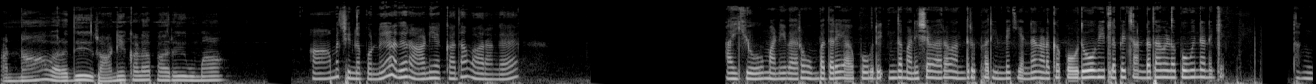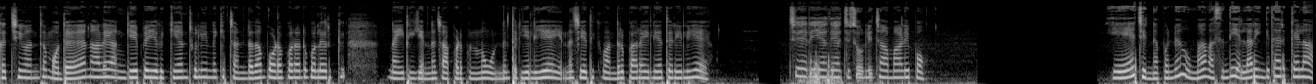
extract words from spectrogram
அண்ணா வரது ராணியக்காலா பாரு உமா. ஆமாம் சின்ன பொண்ணு. அது ராணி அக்கா தான் வராங்க. ஐயோ மணி வேற ஒன்பதரை ஆக போகுது. இந்த மனுஷன் வேற வந்திருப்பாரு. இன்னைக்கு என்ன நடக்க போகுதோ வீட்டில் போய் சண்டை தான் விட போகுதுன்னு நினைக்கிறேன். தங்கச்சி வந்து முத நாளே அங்கேயே போய் இருக்கேன்னு சொல்லி இன்னைக்கு சண்டை தான் போட போறாரு போல இருக்கு. நைட்டுக்கு என்ன சாப்பாடு பண்ணணும் ஒன்றும் தெரியலையே. என்ன செய்திக்கு வந்திருப்பாரா இல்லையா தெரியலையே. சரி அதையாச்சும் சொல்லி சமாளிப்போம். ஏ சின்ன பொண்ணு உமா வசந்தி எல்லாரும் இங்கே தான் இருக்கலா?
